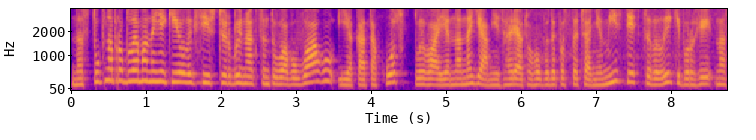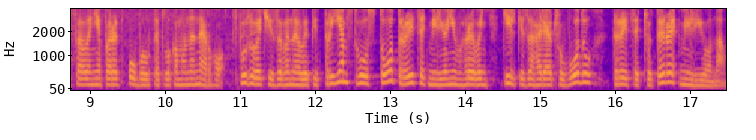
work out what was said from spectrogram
Наступна проблема, на якій Олексій Щербина акцентував увагу, і яка також впливає на наявність гарячого водопостачання в місті, це великі борги населення перед облтеплокомуненерго. Споживачі завинили підприємству 130 мільйонів гривень, тільки за гарячу воду 34 мільйона.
